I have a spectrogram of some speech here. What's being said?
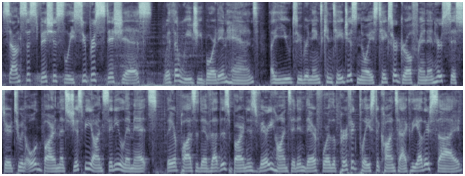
Sounds suspiciously superstitious. With a Ouija board in hand, a YouTuber named Contagious Noise takes her girlfriend and her sister to an old barn that's just beyond city limits. They are positive that this barn is very haunted and therefore the perfect place to contact the other side.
